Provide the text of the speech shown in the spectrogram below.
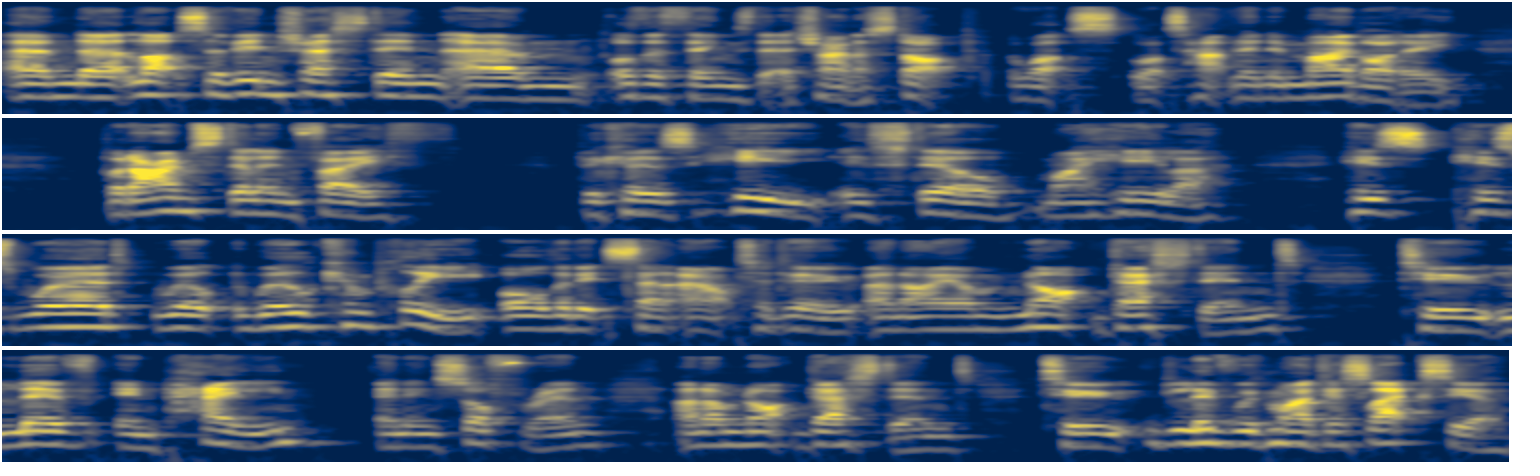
and uh, lots of interesting um, other things that are trying to stop what's what's happening in my body. But I'm still in faith because He is still my healer. His His word will will complete all that it's sent out to do, and I am not destined to live in pain and in suffering, and I'm not destined to live with my dyslexia.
